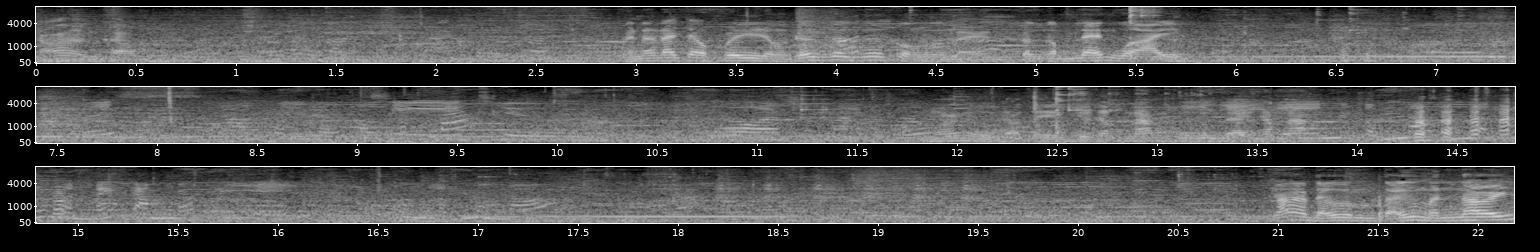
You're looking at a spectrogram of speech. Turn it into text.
Có hơn không mà nó đã cho free rồi mà cứ cứ, cứ còn còn cầm lên hoài. Nói người có tiền chưa thắp nắp cũng là cũng là mình mấy trăm đó cái gì không lẫn trong đó nó là tự tự mình thôi.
